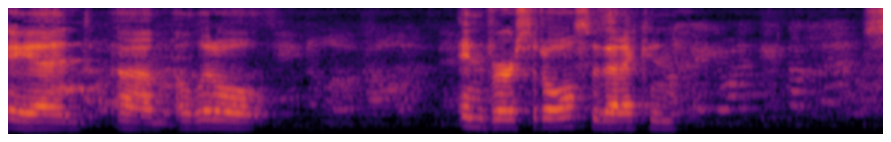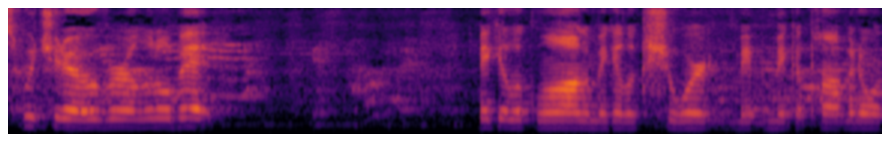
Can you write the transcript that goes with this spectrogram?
and um, a little inversatile so that I can switch it over a little bit. Make it look long and make it look short. Maybe make a pompadour.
